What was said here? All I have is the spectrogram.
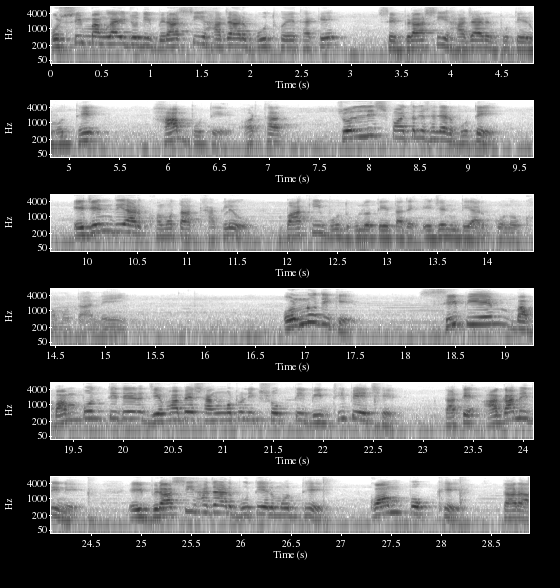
পশ্চিমবাংলায় যদি বিরাশি হাজার বুথ হয়ে থাকে, সেই বিরাশি হাজার বুথের মধ্যে হাফ বুথে, অর্থাৎ চল্লিশ পঁয়তাল্লিশ হাজার বুথে এজেন্ট দেওয়ার ক্ষমতা থাকলেও বাকি বুথগুলোতে তাদের এজেন্ট দেওয়ার কোনো ক্ষমতা নেই। অন্যদিকে, সিপিএম বা বামপন্থীদের যেভাবে সাংগঠনিক শক্তি বৃদ্ধি পেয়েছে, তাতে আগামী দিনে এই বিরাশি হাজার বুথের মধ্যে কমপক্ষে তারা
